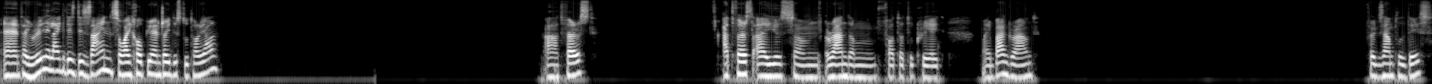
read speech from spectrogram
and I really like this design so I hope you enjoy this tutorial. At first at first I use some random photo to create my background. For example this.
